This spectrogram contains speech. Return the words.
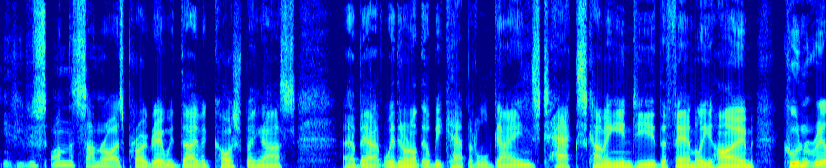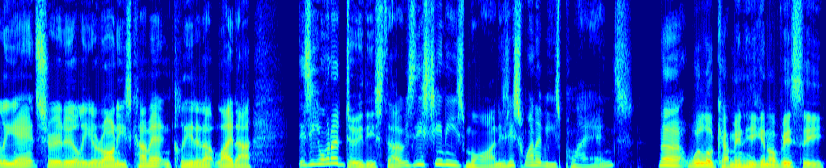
he was on the Sunrise program with David Koch being asked about whether or not there'll be capital gains tax coming into the family home. Couldn't really answer it earlier on. He's come out and cleared it up later. Does he want to do this, though? Is this in his mind? Is this one of his plans? No, well, look, I mean, he can obviously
